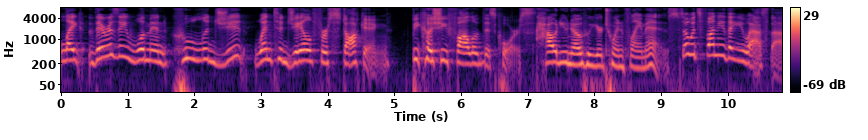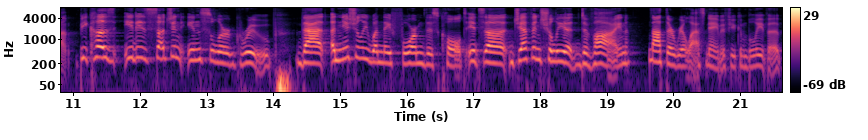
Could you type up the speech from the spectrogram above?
Like, there is a woman who legit went to jail for stalking because she followed this course. How do you know who your twin flame is? So it's funny that you asked that because it is such an insular group that initially when they formed this cult, it's uh, Jeff and Shaleia Divine, not their real last name if you can believe it.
